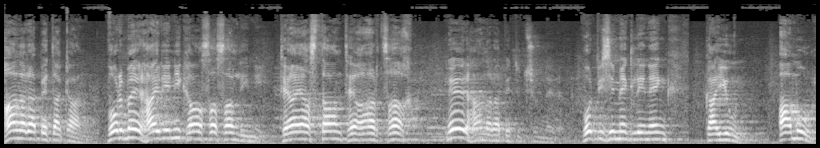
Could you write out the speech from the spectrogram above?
հանրապետական, որ մեր հայրենիքը անսասան լինի, թե Հայաստան, թե Արցախ, մեր հանրապետությունները, որpիսի մենք լինենք կայուն, ամուր,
